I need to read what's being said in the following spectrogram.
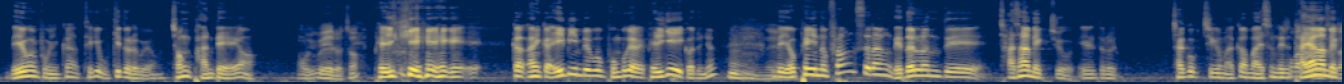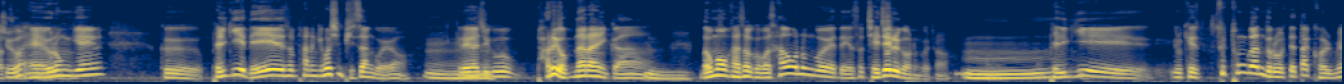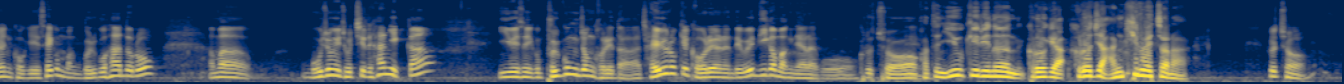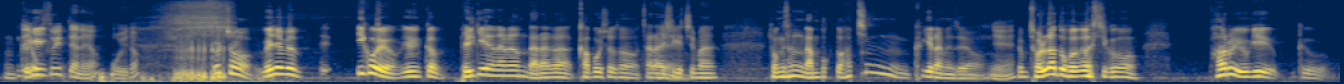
내용을 보니까 되게 웃기더라고요. 정 반대예요. 어, 왜 이러죠? 벨기에 그러니까 AB 인베브 본부가 벨기에에 있거든요. 음. 네. 근데 옆에 있는 프랑스랑 네덜란드의 자사 맥주 예를 들어 자국 지금 아까 말씀드린 다양한 맥주 같은. 예, 이런 게 그 벨기에 내에서 파는 게 훨씬 비싼 거예요. 음. 그래가지고 바로 옆 나라니까 음. 넘어가서 그거 사오는 거에 대해서 제재를 거는 거죠. 음. 벨기에 이렇게 수- 통관 들어올 때 딱 걸면 거기에 세금 막 물고 하도록 아마 모종의 조치를 하니까 이회에서 이거 불공정 거래다 자유롭게 거래하는데 왜 네가 막냐라고 그렇죠. 네. 같은 이웃끼리는 그러게 그러지 않기로 했잖아. 그렇죠. 음, 근데 그게 역수입되네요 오히려. 그렇죠. 왜냐면 이- 이거예요. 그러니까 벨기에라는 나라가 가보셔서 잘 아시겠지만 경상남북도 합친 크기라면서요. 예. 그럼 전라도 가가지고 바로 여기 그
